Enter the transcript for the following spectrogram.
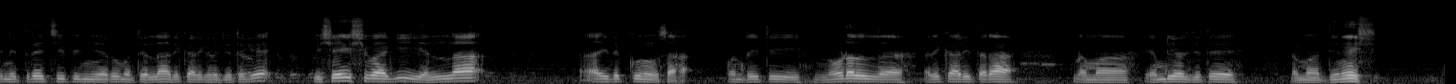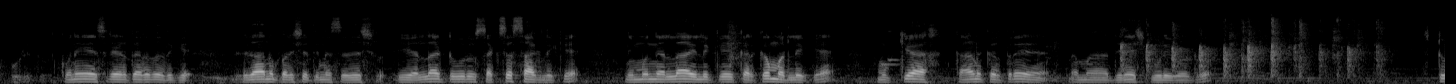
ಇನ್ನಿತರೆ ಚೀಫ್ ಇಂಜಿನಿಯರು ಮತ್ತು ಎಲ್ಲ ಅಧಿಕಾರಿಗಳ ಜೊತೆಗೆ ವಿಶೇಷವಾಗಿ ಎಲ್ಲ ಇದಕ್ಕೂ ಸಹ ಒಂದು ರೀತಿ ನೋಡಲ್ ಅಧಿಕಾರಿ ಥರ ನಮ್ಮ ಎಂ ಡಿ ಅವ್ರ ಜೊತೆ ನಮ್ಮ ದಿನೇಶ್ ಕೊನೆಯ ಹೆಸರು ಹೇಳ್ತಾ ಇರೋದು ಅದಕ್ಕೆ. ವಿಧಾನ ಪರಿಷತ್ತಿನ ಸದಸ್ಯರು. ಈ ಎಲ್ಲ ಟೂರು ಸಕ್ಸಸ್ ಆಗಲಿಕ್ಕೆ, ನಿಮ್ಮನ್ನೆಲ್ಲ ಇಲ್ಲಿಗೆ ಕರ್ಕೊಂಬರ್ಲಿಕ್ಕೆ ಮುಖ್ಯ ಕಾರಣಕರ್ತರೆ ನಮ್ಮ ದಿನೇಶ್ ಗೂಳಿಗೌಡರು. ಇಷ್ಟು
